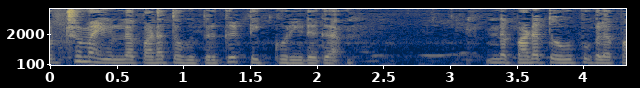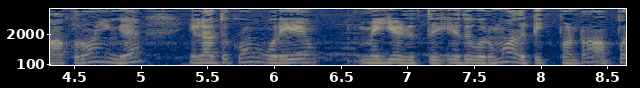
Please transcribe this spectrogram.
ஒற்றுமையுள்ள படத்தொகுப்பிற்கு டிக் குறியிடுக. இந்த படத்தொகுப்புகளை பார்க்குறோம். இங்கே எல்லாத்துக்கும் ஒரே மெய்யெழுத்து எது வருமோ அதை டிக் பண்ணுறோம் அப்போ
